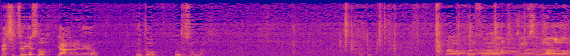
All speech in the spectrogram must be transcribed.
며칠째 계속 야근을 해요. 그것도 혼자서만. 고맙습니다 고맙습니다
